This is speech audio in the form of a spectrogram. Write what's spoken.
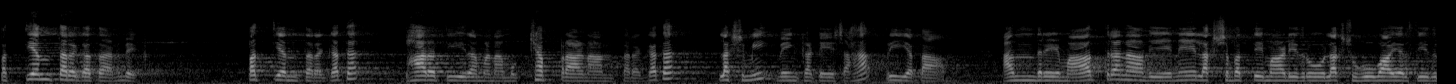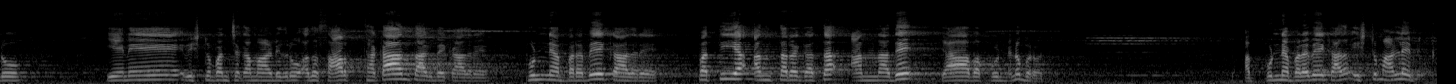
ಪತ್ಯಂತರ್ಗತ ಅನ್ಬೇಕು. ಪತ್ಯಂತರ್ಗತ ಭಾರತೀ ರಮಣ ಮುಖ್ಯ ಪ್ರಾಣಾಂತರ್ಗತ ಲಕ್ಷ್ಮೀ ವೆಂಕಟೇಶ ಪ್ರಿಯತಾಂ. ಅಂದರೆ ಮಾತ್ರ ನಾವೇನೇ ಲಕ್ಷ ಬತ್ತಿ ಮಾಡಿದ್ರು, ಲಕ್ಷ ಹೂವ ಎರಿಸಿದ್ರು, ಏನೇ ವಿಷ್ಣು ಪಂಚಕ ಮಾಡಿದ್ರು, ಅದು ಸಾರ್ಥಕ ಅಂತ ಆಗಬೇಕಾದ್ರೆ ಪುಣ್ಯ ಬರಬೇಕಾದರೆ ಪತಿಯ ಅಂತರ್ಗತ ಅನ್ನದೇ ಯಾವ ಪುಣ್ಯನೂ ಬರೋದು. ಆ ಪುಣ್ಯ ಬರಬೇಕಾದ್ರೆ ಇಷ್ಟು ಮಾಡಲೇಬೇಕು.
